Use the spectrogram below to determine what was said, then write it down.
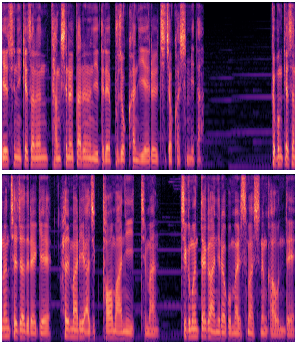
예수님께서는 당신을 따르는 이들의 부족한 이해를 지적하십니다. 그분께서는 제자들에게 할 말이 아직 더 많이 있지만 지금은 때가 아니라고 말씀하시는 가운데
